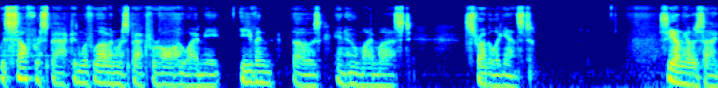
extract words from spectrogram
with self respect, and with love and respect for all who I meet, even those in whom I must struggle against. See you on the other side.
